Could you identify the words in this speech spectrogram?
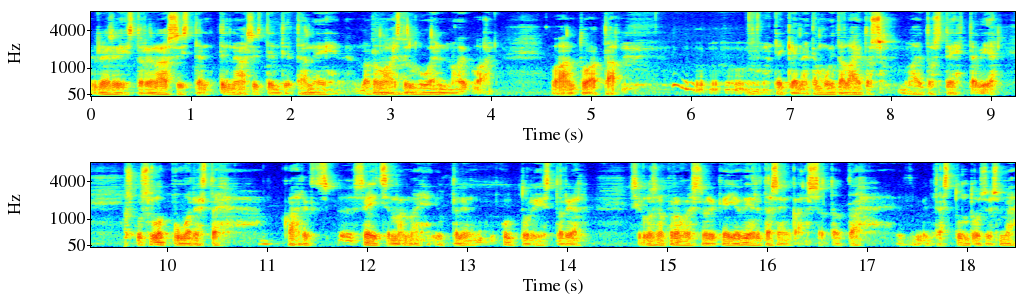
yleisen historian assistentti. Ne assistentit ei normaalisti luennoi, vaan, vaan tuota, mm, tekee näitä muita laitos, laitostehtäviä. Joskus loppuvuodesta 87 mä juttelin kulttuurihistorian silloisen professori Keijo Virtasen kanssa, tota, miltä tuntuisi, jos mä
